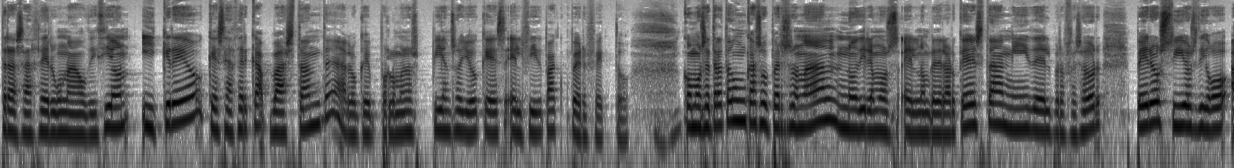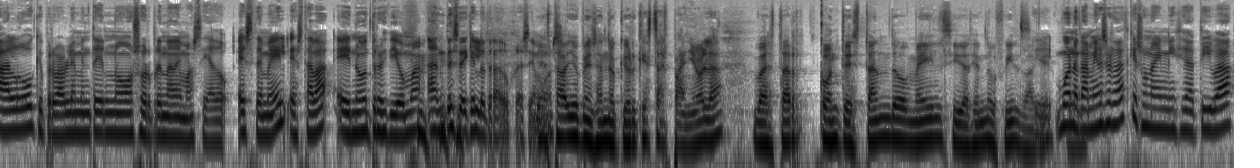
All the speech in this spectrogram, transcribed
tras hacer una audición y creo que se acerca bastante a lo que por lo menos pienso yo que es el feedback perfecto. Como se trata de un caso personal, no diremos el nombre de la orquesta ni del profesor, pero sí os digo algo que probablemente no os sorprenda demasiado. Este mail estaba en otro idioma antes de que lo tradujésemos. estaba yo pensando que orquesta española va a estar contestando mails y haciendo feedback. Sí. ¿eh? Bueno, también es verdad que es una iniciativa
